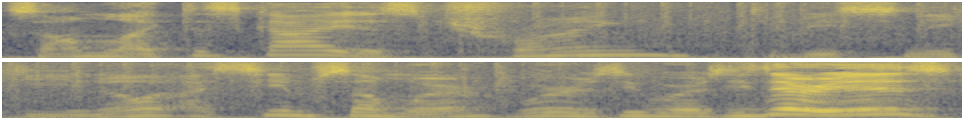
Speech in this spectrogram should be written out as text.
So I'm like, this guy is trying to be sneaky. You know what? I see him somewhere. Where is he? Where is he? There he is!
